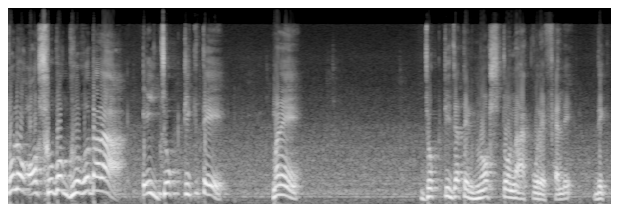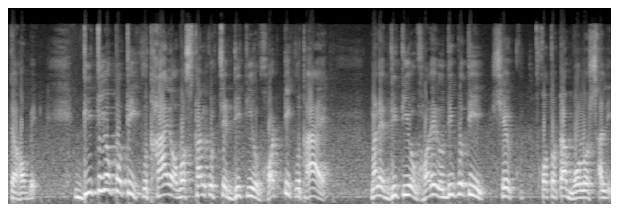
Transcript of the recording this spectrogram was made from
কোনো অশুভ গ্রহ দ্বারা এই যোগটিতে মানে যোগটি যাতে নষ্ট না করে ফেলে, দেখতে হবে। দ্বিতীয় পতি কোথায় অবস্থান করছে? দ্বিতীয় ঘরটি কোথায়? মানে দ্বিতীয় ঘরের অধিপতি সে কতটা বলশালী।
